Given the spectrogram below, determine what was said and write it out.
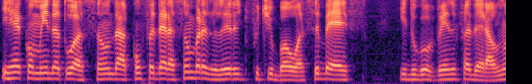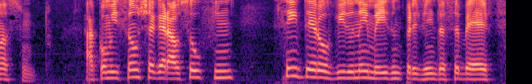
e recomenda a atuação da Confederação Brasileira de Futebol, a CBF, e do governo federal no assunto. A comissão chegará ao seu fim sem ter ouvido nem mesmo o presidente da CBF,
